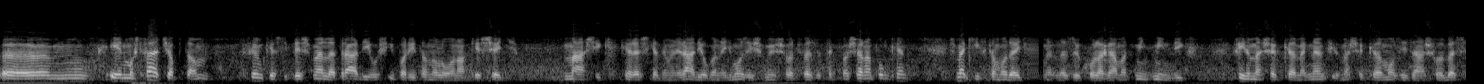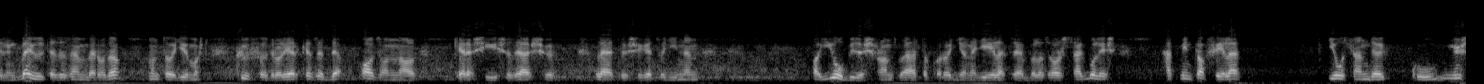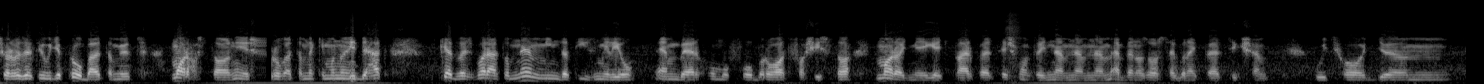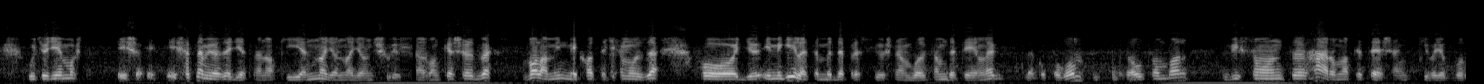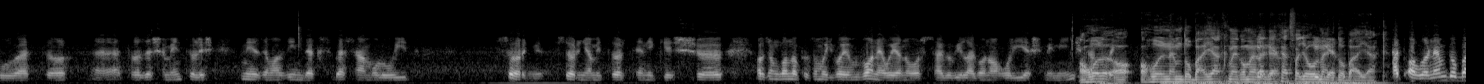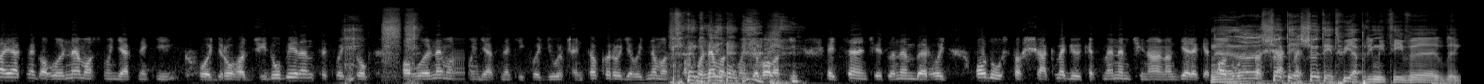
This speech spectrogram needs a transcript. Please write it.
Öm, én most felcsaptam filmkészítés mellett rádiós ipari tanulónak, és egy másik kereskedelmi rádióban egy mozis műsort vezetek vasárnaponként, és meghívtam oda egy rendező kollégámat, mint mindig filmesekkel, meg nem filmesekkel mozizásról beszélünk. Beült ez az ember oda, mondta, hogy ő most külföldről érkezett, de azonnal keresi is az első lehetőséget, hogy innen a jó büdös francba eltakarodjon egy életre ebből az országból, és hát mint a féle jó szándékú műsorvezető, ugye próbáltam őt marasztalni, és próbáltam neki mondani, de hát kedves barátom, nem mind a 10 millió ember homofób, rohadt fasiszta, maradj még egy pár perc, és mondta, hogy nem, nem, nem, ebben az országban egy percig sem. Úgyhogy, um, úgyhogy én most, és, és hát nem ő az egyetlen, aki ilyen nagyon-nagyon súlyosan van keseredve, valamint még hadd tegyem hozzá, hogy én még életemben depressziós nem voltam, de tényleg lekopogom az autómban, viszont három napja teljesen ki vagyok borulva ettől, eh, ettől az eseménytől, és nézem az Index beszámolóit, szörnyű, szörnyű, ami történik, és azon gondolkozom, hogy vajon van-e olyan ország a világon, ahol ilyesmi nincs. Ahol, Tehát, a, ahol nem dobálják meg a melegeket, igen, vagy ahol igen. megdobálják? Hát ahol nem dobálják meg, ahol nem azt mondják nekik, hogy rohadt zsidó bérencek vagytok, ahol nem azt mondják nekik, hogy Gyurcsány takarodja, hogy nem azt, ahol nem azt mondja valaki, egy szerencsétlen ember, hogy adóztassák meg őket, mert nem csinálnak gyereket. Ne, sötét, meg. sötét, hülye, primitív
